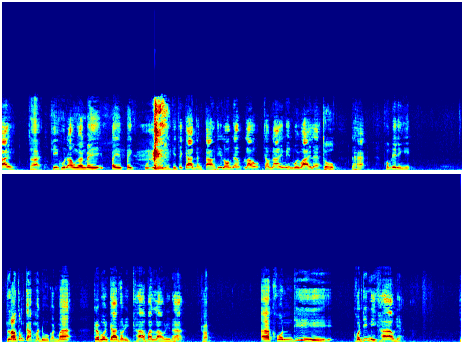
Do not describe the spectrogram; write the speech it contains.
ายใช่ที่คุณเอาเงินไปไปไปอุดหนุนกิจการต่างๆ ที่ล้มเนี่ยเราชาวนายังไม่เห็นโวยวายเลยถูกนะฮะผมเรียนอย่างนี้ เราต้องกลับมาดูก่อนว่า กระบวนการผลิตข้าวบ้านเราเนี่ยนะฮะครับอ่า คนที่คนที่มีข้าวเนี่ย จ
